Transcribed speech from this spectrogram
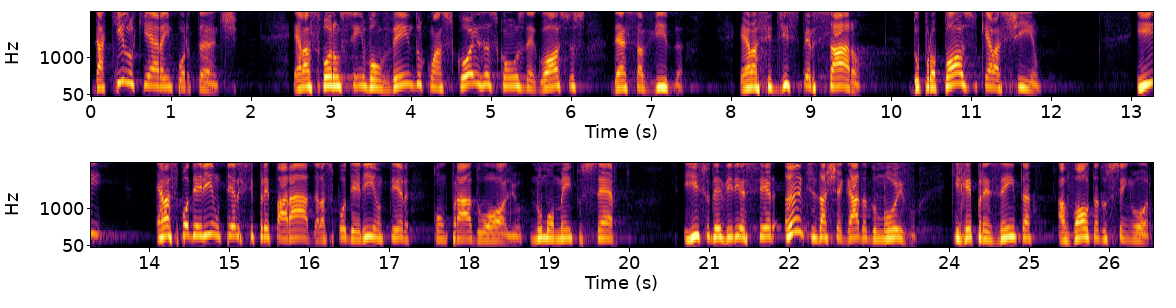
daquilo que era importante. Elas foram se envolvendo com as coisas, com os negócios dessa vida. Elas se dispersaram do propósito que elas tinham. E elas poderiam ter se preparado, elas poderiam ter comprado óleo no momento certo. E isso deveria ser antes da chegada do noivo, que representa a volta do Senhor.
